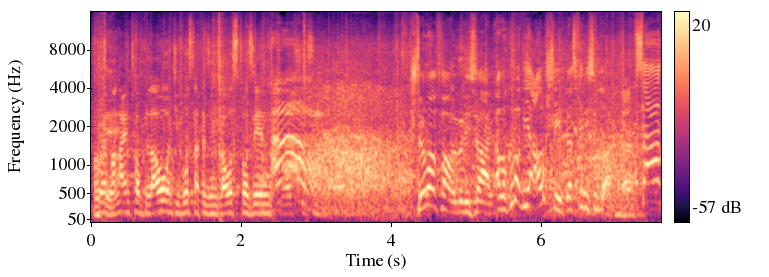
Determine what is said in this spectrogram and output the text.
Vorher Okay. war ein Tor blau und die wussten halt, wenn sie ein blaues Tor sehen, Stürmerfaul, würde ich sagen. Aber guck mal, wie er aufsteht, das finde ich super. Zack,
